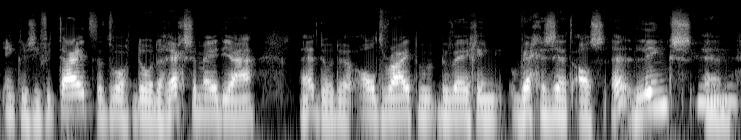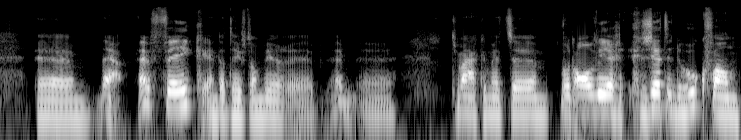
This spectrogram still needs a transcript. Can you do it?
inclusiviteit, dat wordt door de rechtse media, hè, door de alt-right be- beweging weggezet als hè, links. En Mhm. Ehm, nou ja, hè, fake. En dat heeft dan weer eh, eh, eh, te maken met. eh, wordt allemaal weer gezet in de hoek van.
